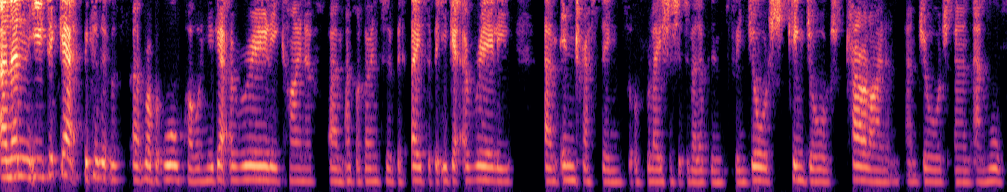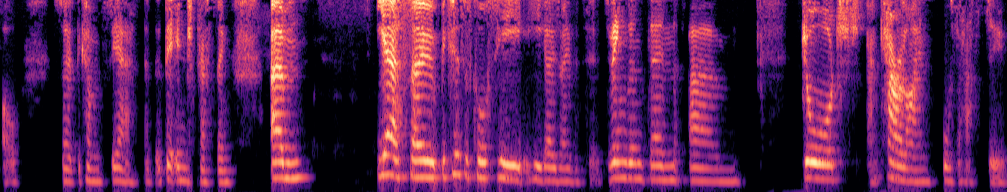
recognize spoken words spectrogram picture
And then you did get because it was uh, Robert Walpole, and you get a really kind of, um, as I'll go into a bit later, but you get a really um, interesting sort of relationship developing between George, King George, Caroline, and, and George, and, and, Walpole. So it becomes, yeah, a, a bit interesting. Um, yeah, so because of course he he goes over to, to England, then um, George and Caroline also have to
